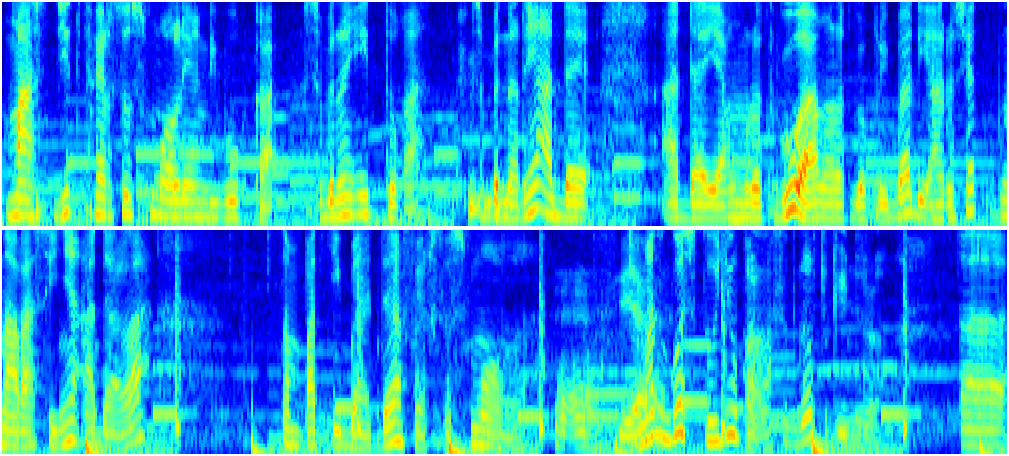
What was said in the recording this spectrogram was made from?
masjid versus mall yang dibuka sebenarnya itu kan sebenarnya ada ada yang menurut gua menurut gua pribadi harusnya narasinya adalah tempat ibadah versus mall Mm-mm. Iya. cuman gue setuju pak maksud gue begini loh Eh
